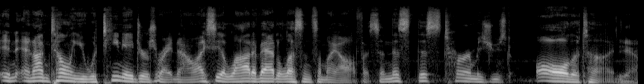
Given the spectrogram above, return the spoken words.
and, and I'm telling you, with teenagers right now, I see a lot of adolescents in my office, and this this term is used all the time, Yeah.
